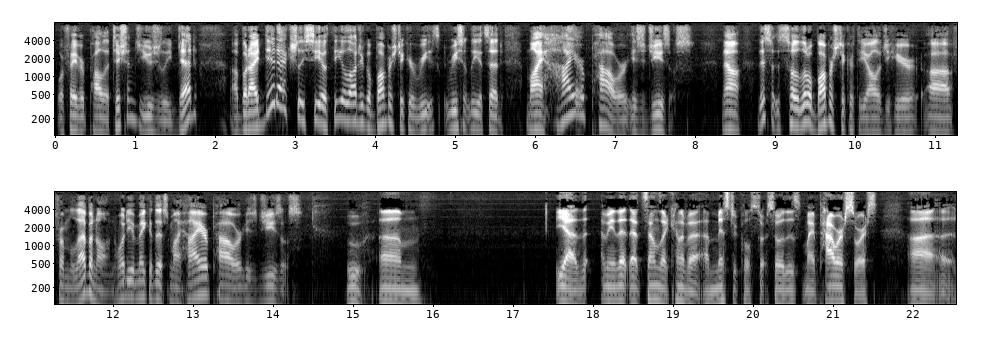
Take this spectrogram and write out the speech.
or favorite politicians, usually dead. Uh, but I did actually see a theological bumper sticker re- recently. It said, "My higher power is Jesus." Now, this is so a little bumper sticker theology here uh, from Lebanon. What do you make of this? My higher power is Jesus. Ooh, um, yeah. Th- I mean, that that sounds like kind of a, a mystical. So, so this my power source, uh,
